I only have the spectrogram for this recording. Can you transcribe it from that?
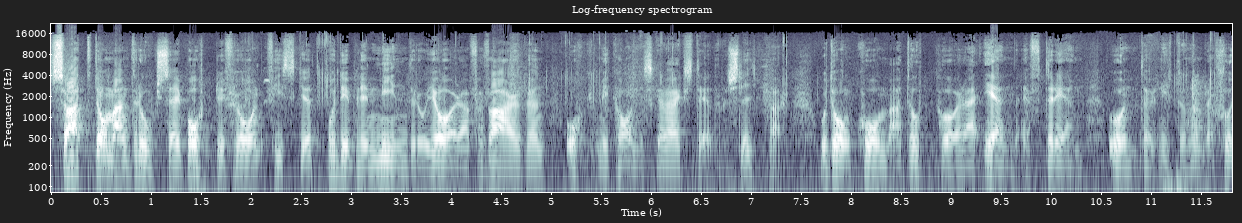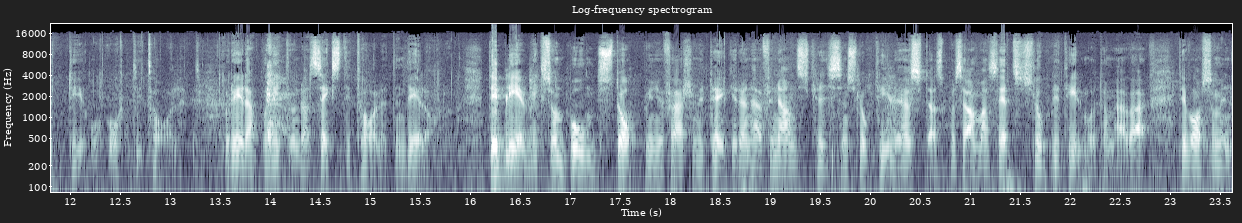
Så att de man drog sig bort ifrån fisket och det blev mindre att göra för varven och mekaniska verkstäder och slipar. Och de kom att upphöra en efter en under 1970 och 80-talet. Och redan på 1960-talet en del av dem. Det blev liksom boom, stopp, ungefär som vi tänker den här finanskrisen slog till i höstas. På samma sätt så slog det till mot de här varven. Det var som en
